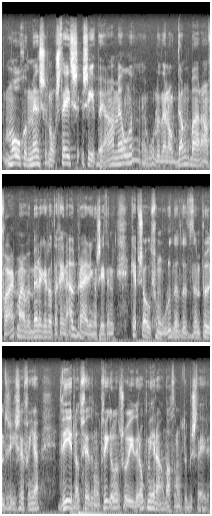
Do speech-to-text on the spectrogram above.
mogen mensen nog steeds zich bij aanmelden en worden dan ook dankbaar aanvaard. Maar we merken dat er geen uitbreidingen zitten. ik heb zo het vermoeden dat het een punt is. Je zegt van ja, wil je dat verder ontwikkelen, zul je er ook meer aandacht aan moeten besteden.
